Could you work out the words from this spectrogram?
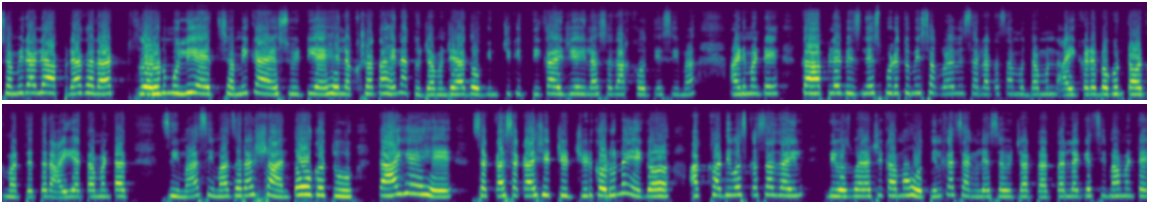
समीर आल्या आपल्या घरात तरुण मुली आहेत. समी आहे? स्वीटी आहे? हे लक्षात आहे ना तुझ्या? म्हणजे या दोघींची किती काळजी येईल असं दाखवते सीमा. आणि म्हणते का आपल्या बिझनेस पुढे तुम्ही सगळं विसरलात असा मुद्दा म्हणून आईकडे बघून टॉट मारते. तर आई आता म्हणतात सीमा सीमा जरा शांत हो ग तू. काय आहे हे? सकाळ सकाळशी चिडचिड करू नये ग. अख्खा दिवस कसा जाईल? दिवसभराची कामं होतील का चांगली असं विचारतात. तर लगेच सीमा म्हणते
